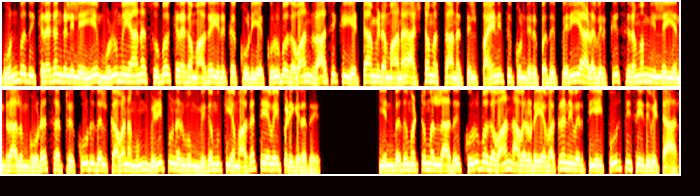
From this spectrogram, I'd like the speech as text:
ஒன்பது கிரகங்களிலேயே முழுமையான சுப கிரகமாக இருக்கக்கூடிய குருபகவான் ராசிக்கு எட்டாமிடமான அஷ்டமஸ்தானத்தில் பயணித்துக் கொண்டிருப்பது பெரிய அளவிற்கு சிரமம் இல்லை என்றாலும் கூட சற்று கூடுதல் கவனமும் விழிப்புணர்வும் மிக முக்கியமாக தேவைப்படுகிறது. என்பது மட்டுமல்லாது குருபகவான் அவருடைய வக்ரநிவர்த்தியை பூர்த்தி செய்துவிட்டார்.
